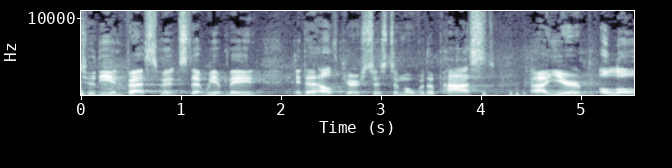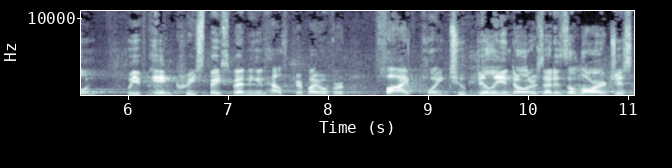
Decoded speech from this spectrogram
to the investments that we have made into the healthcare system. Over the past uh, year alone, we've increased base spending in healthcare by over $5.2 billion. That is the largest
